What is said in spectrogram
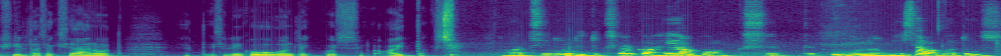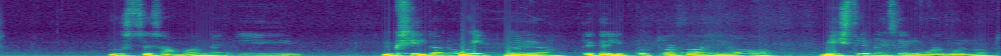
üksildaseks jäänud, et selline kogukondlikkus aitaks. vot siin on nüüd üks väga hea konks, et, kui mul on isa kodus just seesamanegi üksildane võitleja, tegelikult väga hea meistrimees eluaeg olnud.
